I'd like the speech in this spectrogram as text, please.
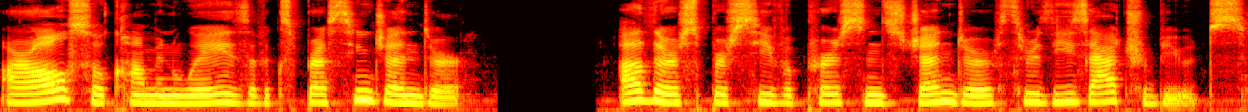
are also common ways of expressing gender. Others perceive a person's gender through these attributes.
